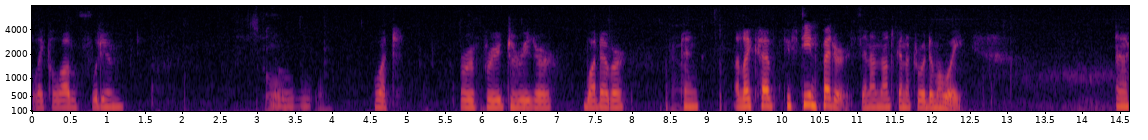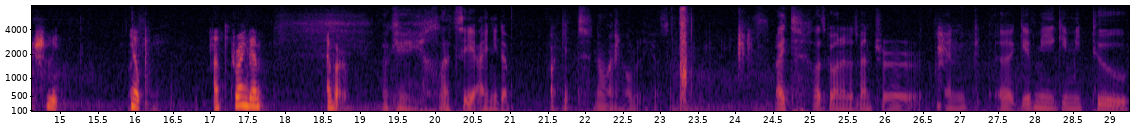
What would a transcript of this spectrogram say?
like a lot of food in. Let's go. What? Refrigerator, whatever. Yeah. Thanks. I like have 15 feathers, and I'm not gonna throw them away. Actually, nope. Actually. not throwing them ever. Okay, let's see. I need a bucket. No, I already have some. Right, let's go on an adventure and uh, give me, give me two,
